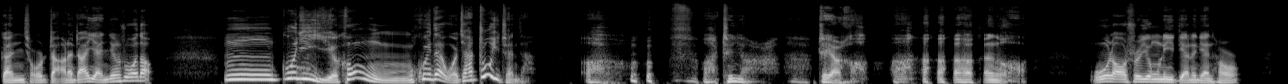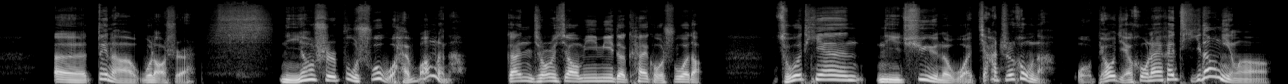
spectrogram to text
干球眨了眨眼睛说道：“嗯，估计以后会在我家住一阵子。”哦，啊，这样啊，这样好啊，很好。吴老师用力点了点头。呃，对了，吴老师，你要是不说，我还忘了呢。甘球笑眯眯的开口说道：“昨天你去了我家之后呢，我表姐后来还提到你了。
